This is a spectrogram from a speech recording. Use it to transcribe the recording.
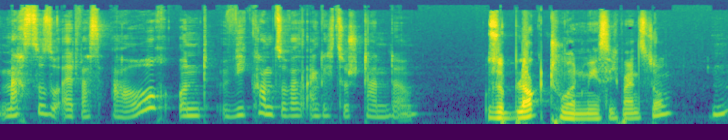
Machst du so etwas auch? Und wie kommt sowas eigentlich zustande? So Blogtouren-mäßig, meinst du? Hm?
